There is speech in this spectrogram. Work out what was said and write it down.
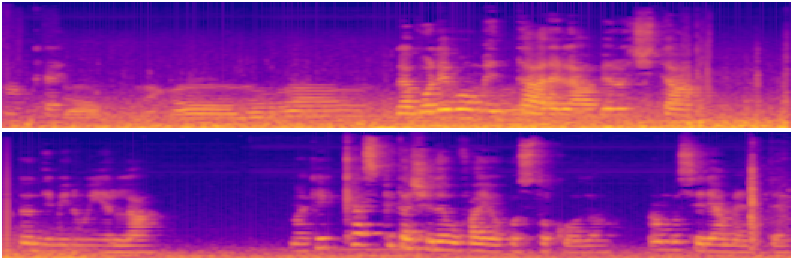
Ok. La volevo aumentare la velocità, non diminuirla. Ma che caspita ci devo fare io con sto coso? Non seriamente.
